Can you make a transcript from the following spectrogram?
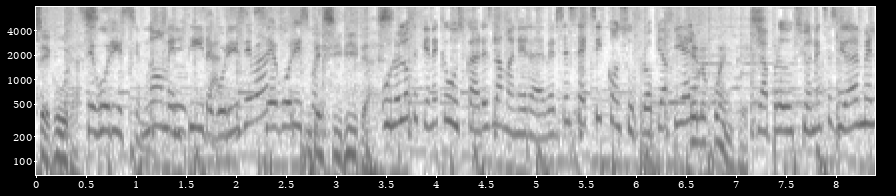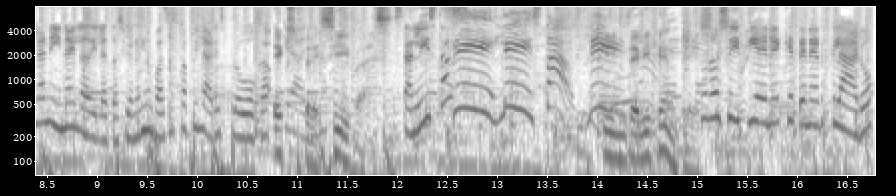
Seguras, Segurísimo. No, mentira. ¿Segurísima? Segurísima. decididas, Uno lo que tiene que buscar es la manera de verse sexy con su propia piel. elocuentes, La producción excesiva de melanina y la dilatación en los vasos capilares provoca que haya- expresivas, ¿Están listas? Sí, lista, lista. inteligentes. Uno sí tiene que tener claro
